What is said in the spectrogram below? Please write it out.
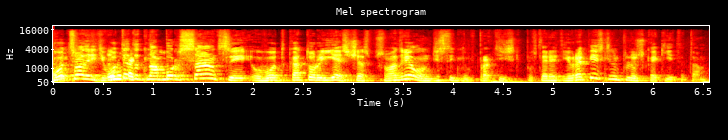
Вот смотрите, ну, вот так... этот набор санкций, вот, который я сейчас посмотрел, он действительно практически повторяет европейский, ну, плюс какие-то там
